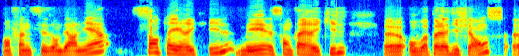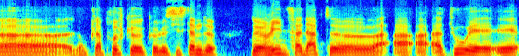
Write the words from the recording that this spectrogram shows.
en fin de saison dernière, sans Tyreek Hill, mais sans Tyreek Hill, euh, on voit pas la différence. Euh, donc la preuve que, le système de de Reed s'adapte euh, à, tout et,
